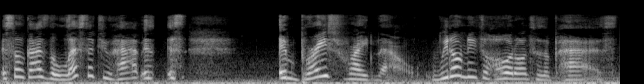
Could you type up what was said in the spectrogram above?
And so guys the less that you have is is embrace right now. We don't need to hold on to the past.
